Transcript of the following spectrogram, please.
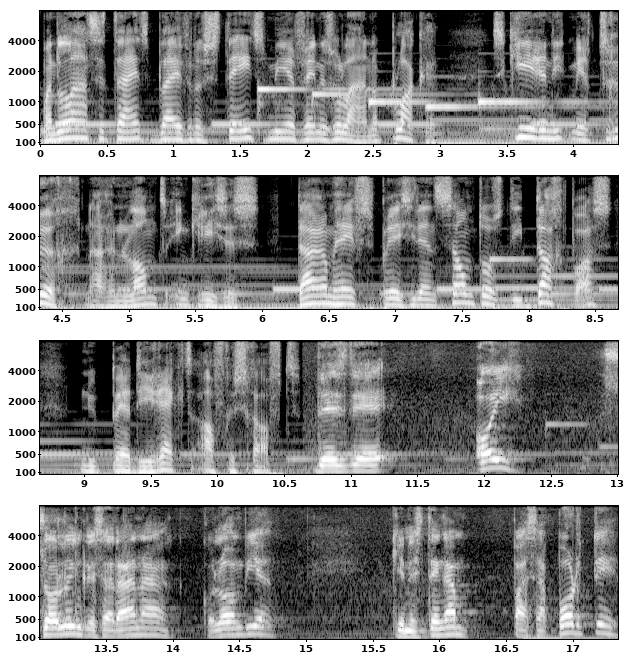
Maar de laatste tijd blijven er steeds meer Venezolanen plakken. Ze keren niet meer terug naar hun land in crisis. Daarom heeft president Santos die dagpas nu per direct afgeschaft. Desde hoy solo ingresarán a Colombia quienes tengan pasaporte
